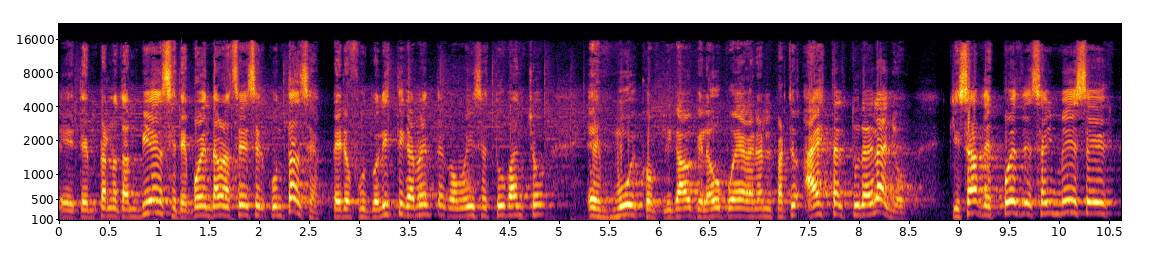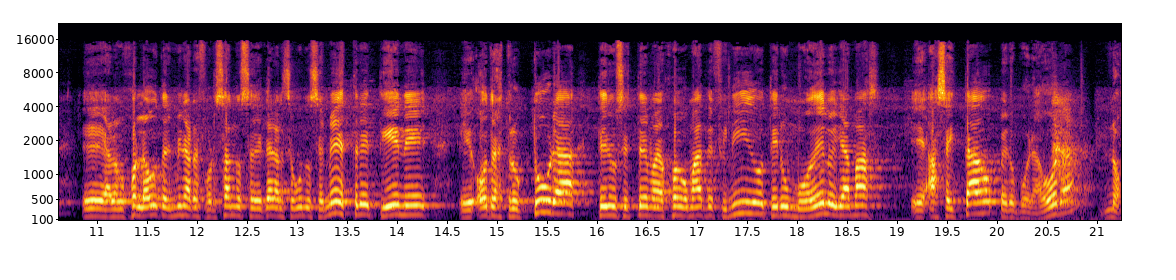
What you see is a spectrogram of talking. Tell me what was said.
eh, temprano también, se te pueden dar una serie de circunstancias, pero futbolísticamente, como dices tú, Pancho, es muy complicado que la U pueda ganar el partido a esta altura del año. Quizás después de seis meses, eh, a lo mejor la U termina reforzándose de cara al segundo semestre, tiene eh, otra estructura, tiene un sistema de juego más definido, tiene un modelo ya más eh, aceitado, pero por ahora no,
